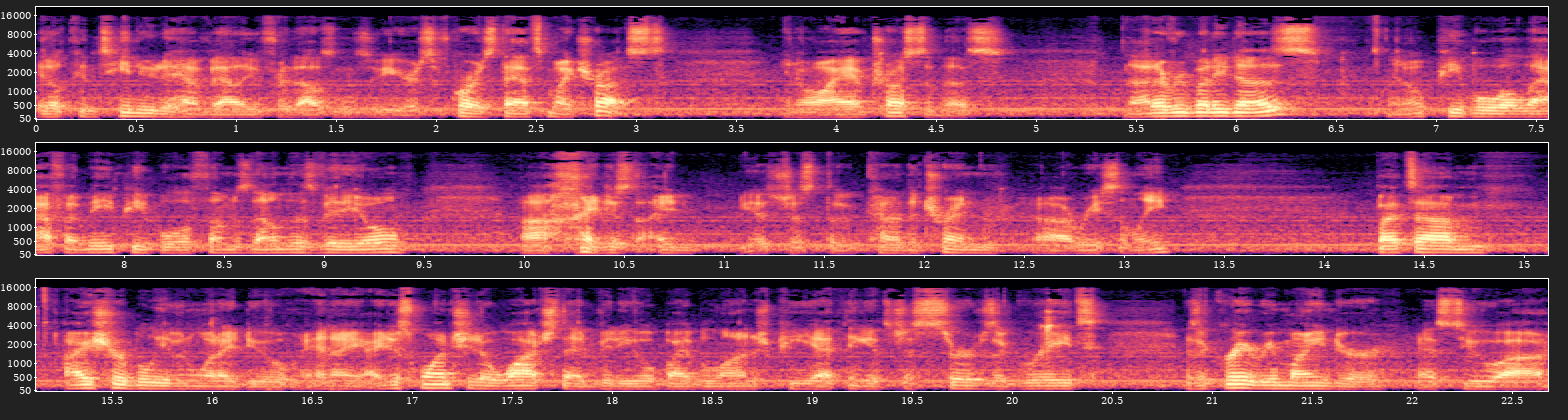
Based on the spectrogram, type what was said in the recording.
It'll continue to have value for thousands of years. Of course, that's my trust. You know, I have trust in this. Not everybody does. You know, people will laugh at me. People will thumbs down this video. Uh, I just, I, it's just the kind of the trend uh, recently. But um, I sure believe in what I do, and I, I, just want you to watch that video by Belange P. I think it just serves a great, as a great reminder as to uh,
